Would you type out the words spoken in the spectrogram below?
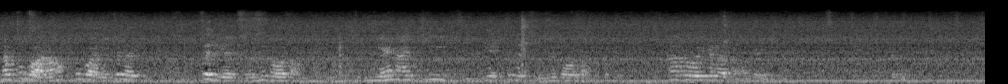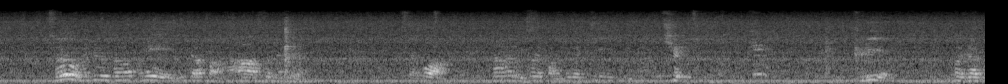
那不管哦，不管你这个这里的值是多少，原来记忆体里面这个值是多少，它都会跟到什么这里？这里。所以我们就是说，哎，你只要把 R 不能点的话，那么你会把这个记忆清除，clear。或者叫谨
